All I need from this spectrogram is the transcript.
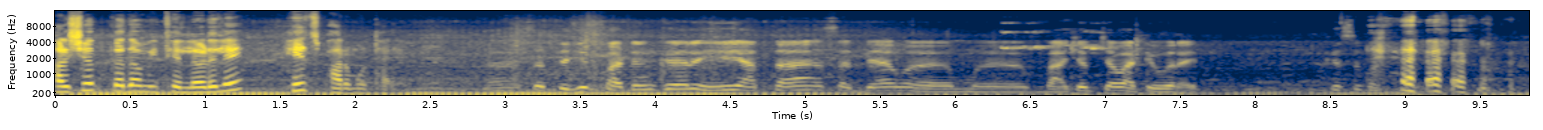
हर्षद कदम इथे लढले हेच फार मोठं आहे. सत्यजित पाटणकर हे आता सध्या भाजपच्या वाटेवर आहेत. कसं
